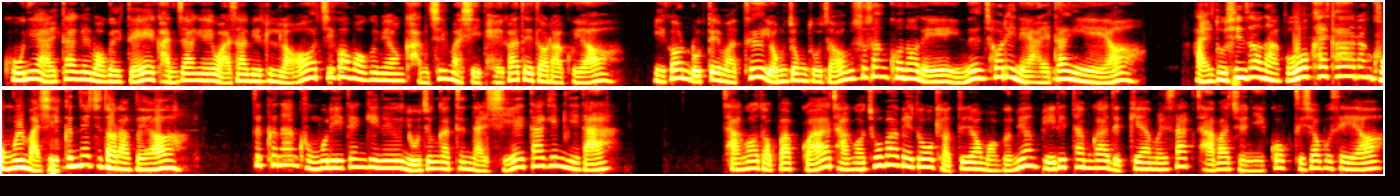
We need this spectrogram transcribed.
고니 알탕을 먹을 때 간장에 와사비를 넣어 찍어 먹으면 감칠맛이 배가 되더라고요. 이건 롯데마트 영종도점 수산코너 내에 있는 철인의 알탕이에요. 알도 신선하고 칼칼한 국물 맛이 끝내주더라고요. 뜨끈한 국물이 땡기는 요즘 같은 날씨에 딱입니다. 장어 덮밥과 장어 초밥에도 곁들여 먹으면 비릿함과 느끼함을 싹 잡아주니 꼭 드셔보세요.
